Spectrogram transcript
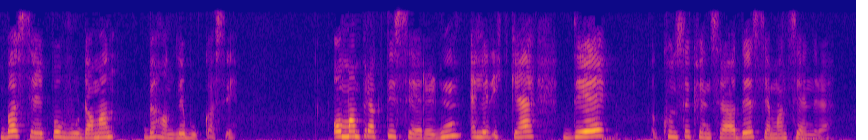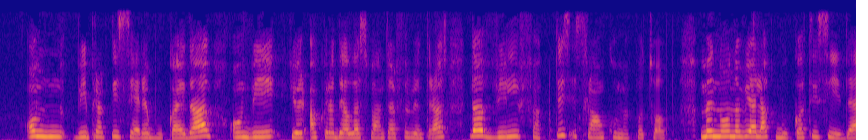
basert på hvordan man behandler boka si. Om man praktiserer den eller ikke, det konsekvenser av det ser man senere. Om vi praktiserer boka i dag, om vi gjør akkurat det Allah SWT forventer oss, da vil faktisk islam komme på topp. Men nå når vi har lagt boka til side,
